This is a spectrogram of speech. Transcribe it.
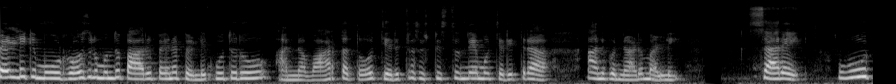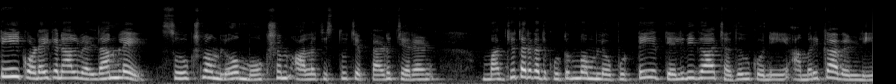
పెళ్ళికి మూడు రోజుల ముందు పారిపోయిన పెళ్ళి కూతురు అన్న వార్తతో చరిత్ర సృష్టిస్తుందేమో చరిత్ర అనుకున్నాడు మళ్ళీ. సరే ఊటీ కొడైకెనాల్ వెళ్దాంలే సూక్ష్మంలో మోక్షం ఆలోచిస్తూ చెప్పాడు చరణ్. మధ్యతరగతి కుటుంబంలో పుట్టి తెలివిగా చదువుకొని అమెరికా వెళ్ళి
